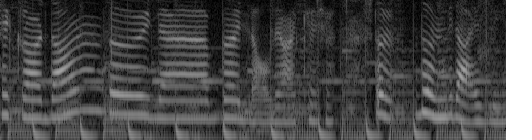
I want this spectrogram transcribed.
Tekrardan böyle böyle oluyor arkadaşlar. Dur, durun bir daha izleyin.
